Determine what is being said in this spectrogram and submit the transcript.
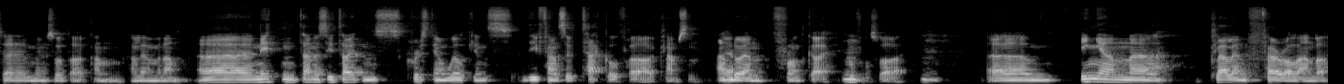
til Minnesota kan, kan leve med den. Uh, 19 Tennessee Titans, Christian Wilkins, defensive tackle fra Clemson. Enda en front guy på Mm. forsvaret. Mm. Um, ingen uh, Clellan Farrell ennå.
